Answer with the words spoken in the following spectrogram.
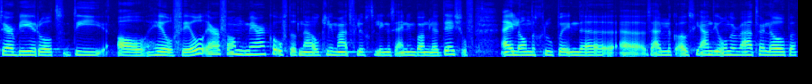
ter wereld die al heel veel ervan merken. Of dat nou klimaatvluchtelingen zijn in Bangladesh of eilandengroepen in de uh, Zuidelijke Oceaan die onder water lopen.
